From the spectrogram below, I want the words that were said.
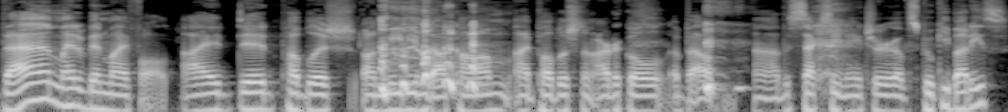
That might have been my fault. I did publish on medium.com. I published an article about uh, the sexy nature of spooky buddies.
